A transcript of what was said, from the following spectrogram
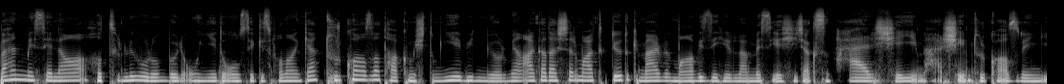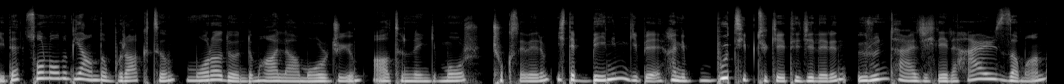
Ben mesela hatırlıyorum böyle 17-18 falanken turkuazla takmıştım. Niye bilmiyorum. Yani arkadaşlarım artık diyordu ki Merve mavi zehirlenmesi yaşayacaksın. Her şeyim her şeyim turkuaz rengiydi. Sonra onu bir anda bıraktım. Mora döndüm. Hala morcuyum. Altın rengi mor. Çok severim. İşte benim gibi hani bu tip tüketicilerin ürün tercihleri her zaman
